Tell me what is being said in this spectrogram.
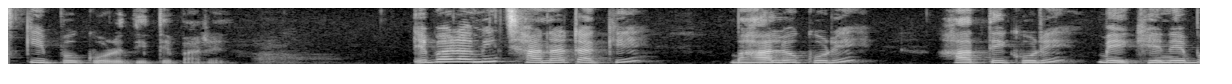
স্কিপও করে দিতে পারেন। এবার আমি ছানাটাকে ভালো করে হাতে করে মেখে নেব।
